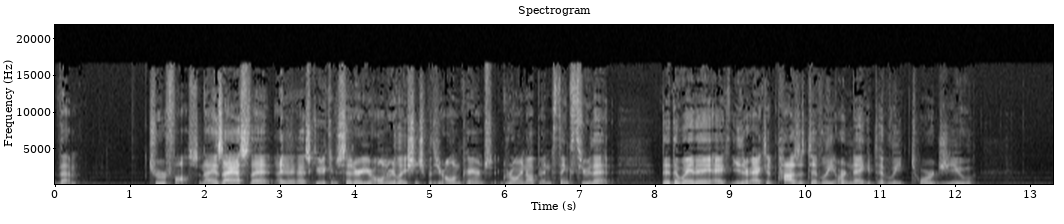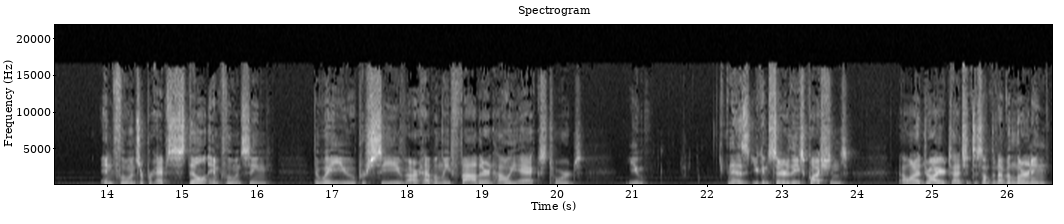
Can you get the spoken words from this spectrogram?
them. True or false? And as I ask that, I ask you to consider your own relationship with your own parents growing up and think through that. Did the way they act, either acted positively or negatively towards you influence, or perhaps still influencing, the way you perceive our Heavenly Father and how He acts towards you. And as you consider these questions, I want to draw your attention to something I've been learning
